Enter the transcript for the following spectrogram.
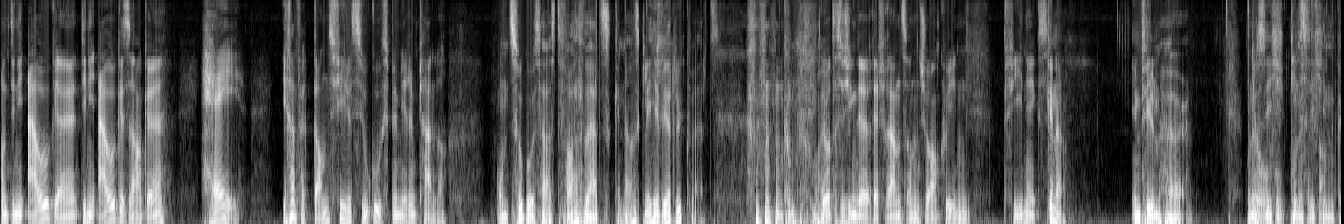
und deine Augen, deine Augen sagen, hey, ich habe ganz viel Sugus bei mir im Keller. Und Zugus heißt vorwärts genau das gleiche wie rückwärts. Guck doch mal. Ja, das ist irgendeine Referenz an Joaquin Phoenix. Genau. Im Film Her. Wo er sich, wo er sich in.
